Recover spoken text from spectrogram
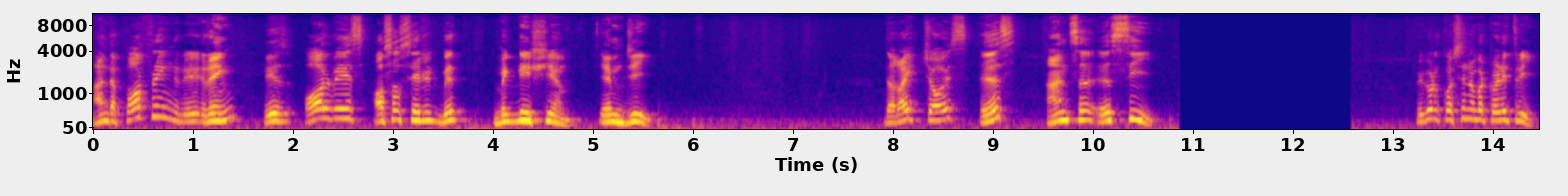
and the porphyrin ring is always associated with magnesium Mg. The right choice is answer is C. We go to question number 23.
